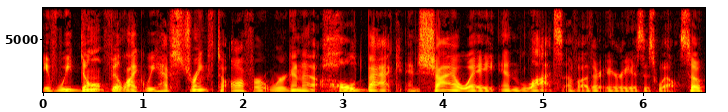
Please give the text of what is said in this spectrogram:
If we don't feel like we have strength to offer, we're going to hold back and shy away in lots of other areas as well. So,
